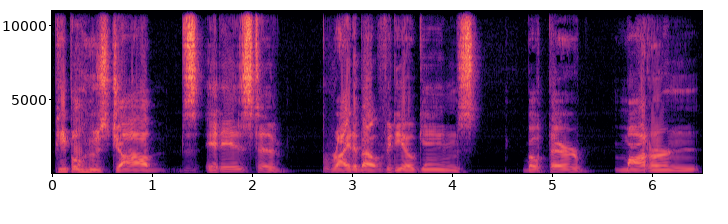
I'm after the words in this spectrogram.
people whose jobs it is to write about video games, both their modern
